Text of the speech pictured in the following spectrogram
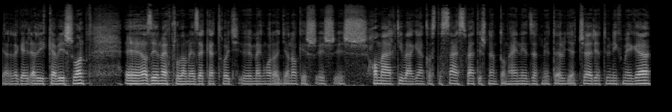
jelenleg egy elég kevés van, azért megpróbálom ezeket, hogy megmaradjanak, és, és, és ha már kivágják azt a száz fát, és nem tudom hány négyzetméter ugye cserje tűnik még el,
